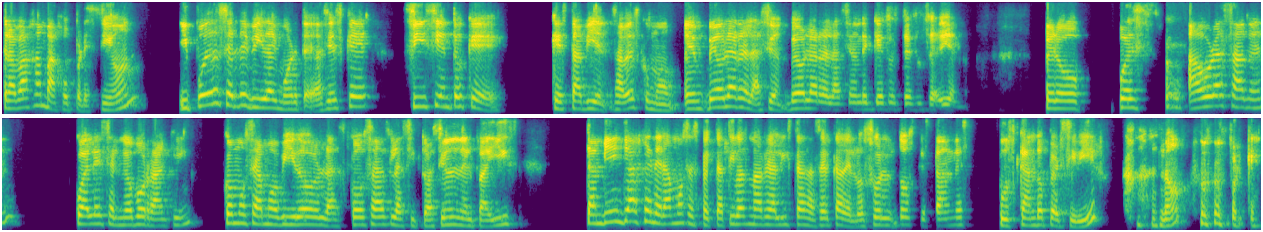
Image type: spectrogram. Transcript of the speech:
trabajan bajo presión y puede ser de vida y muerte. Así es que sí siento que que está bien, ¿sabes? Como eh, veo la relación, veo la relación de que eso esté sucediendo. Pero pues ahora saben cuál es el nuevo ranking, cómo se han movido las cosas, la situación en el país. También ya generamos expectativas más realistas acerca de los sueldos que están buscando percibir, ¿no? porque,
